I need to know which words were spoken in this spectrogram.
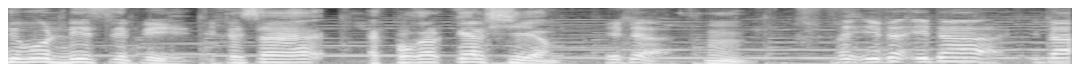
দিব ডিসিপি এটা হচ্ছে এক প্রকার ক্যালসিয়াম। এটা? হুম। ভাই এটা এটা এটা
